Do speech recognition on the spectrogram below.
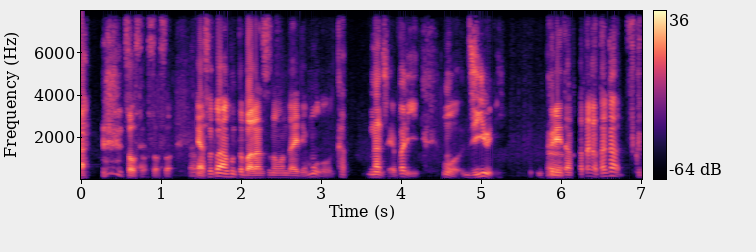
そうそうそうそう。うん、いや、そこは本当バランスの問題で、もうか、なんじゃ、やっぱりもう自由にクリエイターの方々が作っ、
